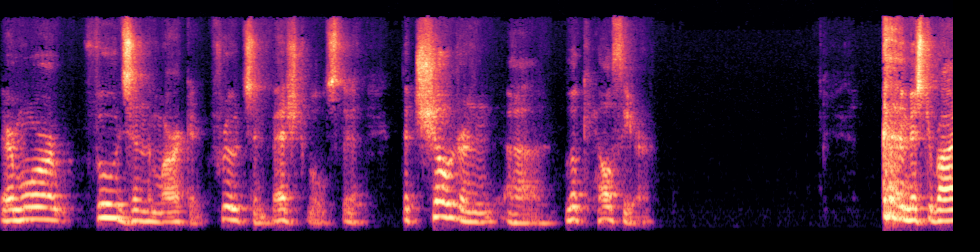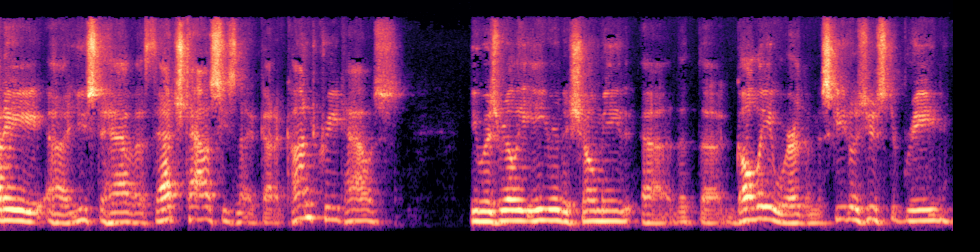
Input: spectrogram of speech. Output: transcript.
There are more foods in the market, fruits and vegetables. The, the children uh, look healthier. Mr. Body uh, used to have a thatched house. He's got a concrete house. He was really eager to show me uh, that the gully where the mosquitoes used to breed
